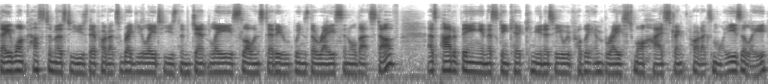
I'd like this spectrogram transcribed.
they want customers to use their products regularly, to use them gently, slow and steady wins the race, and all that stuff. As part of being in the skincare community, we've probably embraced more high strength products more easily.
